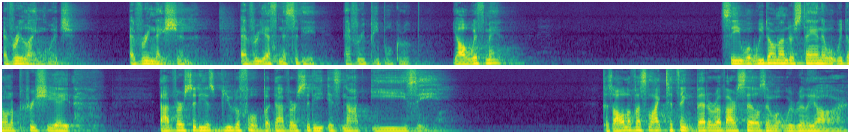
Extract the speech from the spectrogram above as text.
every language, every nation, every ethnicity, every people group. Y'all with me? See, what we don't understand and what we don't appreciate, diversity is beautiful, but diversity is not easy. Because all of us like to think better of ourselves than what we really are.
